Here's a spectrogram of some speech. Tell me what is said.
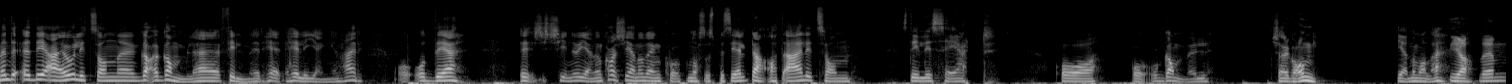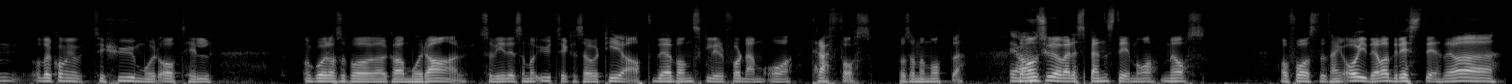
Men det, de er jo litt sånn eh, gamle filmer, he, hele gjengen her. Og, og det eh, skinner jo gjennom, kanskje gjennom den quoten også spesielt, da, at det er litt sånn stilisert og, og, og gammel sjargong gjennom alle. Ja, det, og det kommer jo til humor og til Og går også på hva moral så videre som har utviklet seg over tida, at det er vanskeligere for dem å treffe oss på samme måte. Det er vanskeligere å være spenstig med, med oss. Og få oss til å tenke Oi, det var dristig. Det var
